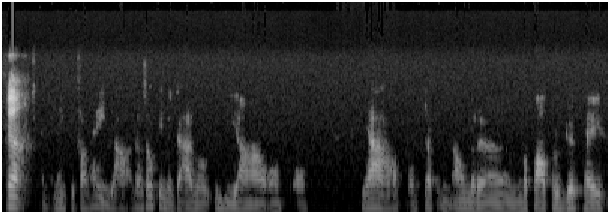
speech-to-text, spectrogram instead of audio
Ja. En dan denk je van, hé, hey, ja, dat is ook inderdaad wel ideaal. Of, of ja, of, of, dat een andere een bepaald product heeft,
